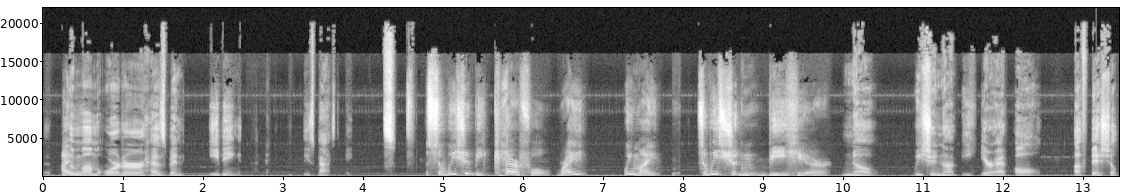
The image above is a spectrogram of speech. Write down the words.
the I'm- mum order has been eating these past eight months. So we should be careful, right? We might. So we shouldn't be here. No, we should not be here at all, officially.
